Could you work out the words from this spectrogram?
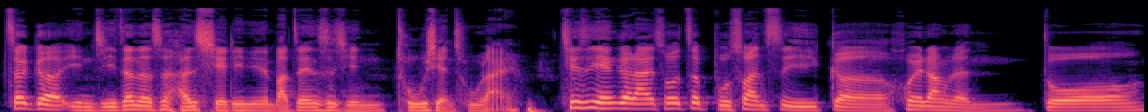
这个影集真的是很血淋淋的把这件事情凸显出来。其实严格来说，这不算是一个会让人多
